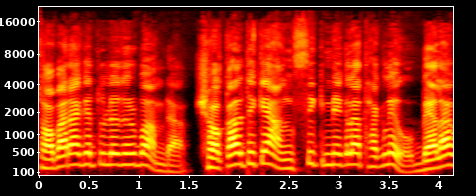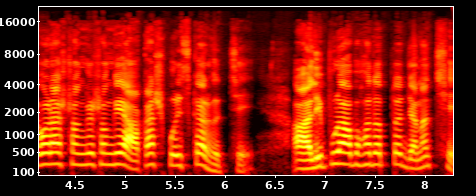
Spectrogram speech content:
সবার আগে তুলে ধরবো আমরা। সকাল থেকে আংশিক মেঘলা থাকলেও বেলা গড়ার সঙ্গে সঙ্গে আকাশ পরিষ্কার হচ্ছে। আলিপুর আবহাওয়া দপ্তর জানাচ্ছে,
